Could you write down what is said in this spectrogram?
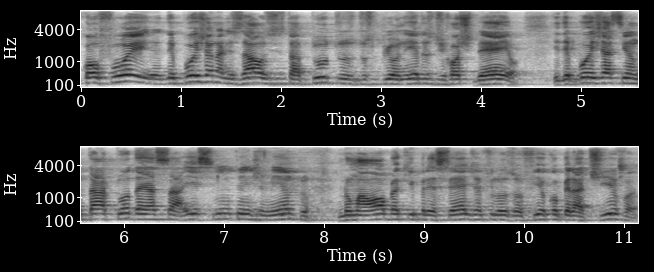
qual foi, depois de analisar os estatutos dos pioneiros de Rochdale, e depois de assentar todo essa, esse entendimento numa obra que precede a filosofia cooperativa,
